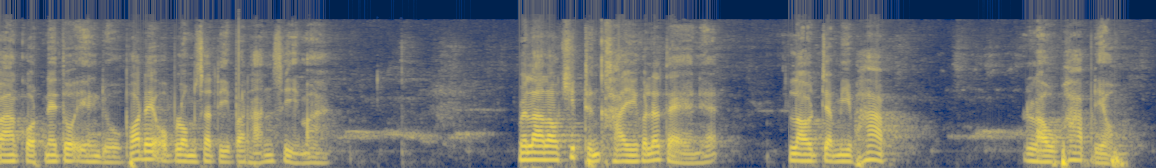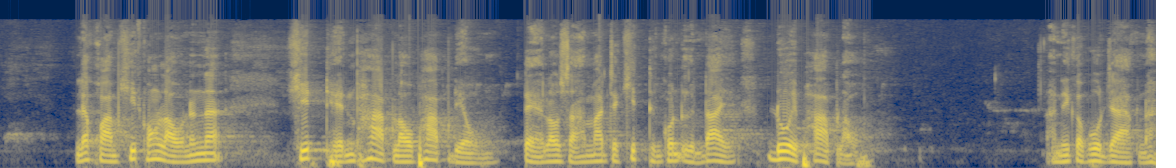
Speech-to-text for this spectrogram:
ปรากฏในตัวเองอยู่ เพราะได้อบรมสติปัฏฐานสี่มา เวลาเราคิดถึงใครก็แล้วแต่เนี่ยเราจะมีภาพเราภาพเดียว และความคิดของเรานั้นนะคิดเห็นภาพเราภาพเดียว แต่เราสามารถจะคิดถึงคนอื่นได้ด้วยภาพเรา อันนี้ก็พูดยากนะ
